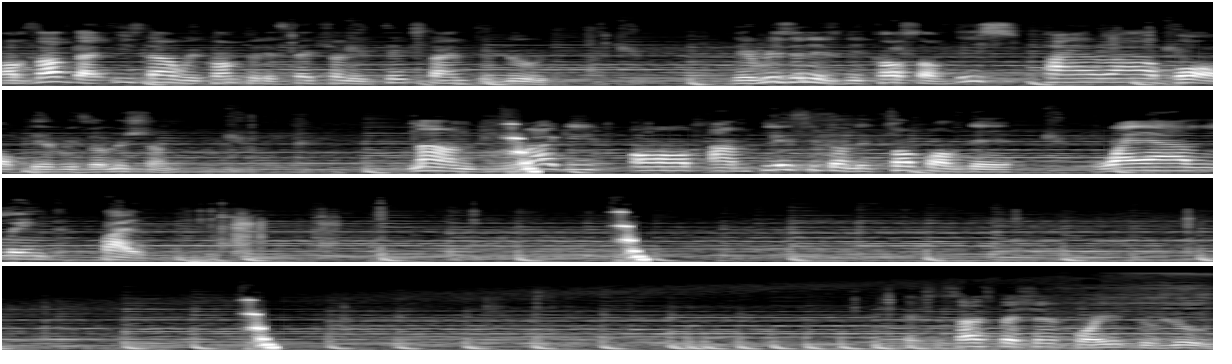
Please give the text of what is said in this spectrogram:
Observe that each time we come to the section it takes time to load. The reason is because of this spiral bulb the resolution. Now drag it up and place it on the top of the wire link pipe patience for you to load.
